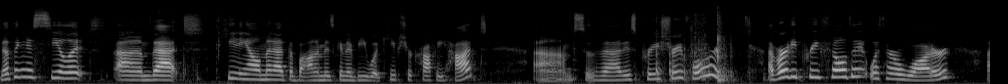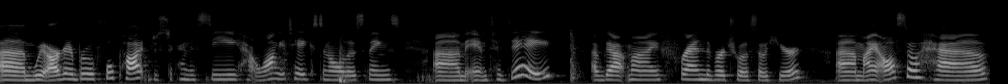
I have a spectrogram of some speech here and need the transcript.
Nothing to seal it. Um, that heating element at the bottom is going to be what keeps your coffee hot. Um, so that is pretty straightforward. I've already pre-filled it with our water. Um, we are going to brew a full pot just to kind of see how long it takes and all those things. Um, and today I've got my friend the Virtuoso here. Um, I also have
